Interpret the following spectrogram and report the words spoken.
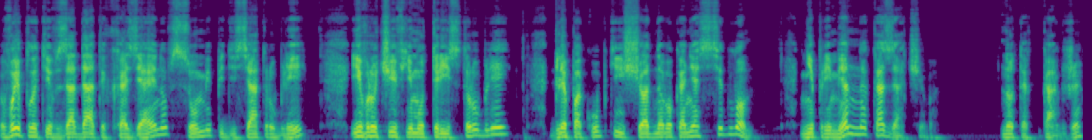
выплатив задаток хозяину в сумме 50 рублей и вручив ему 300 рублей для покупки еще одного коня с седлом, непременно казачьего. Но так как же?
